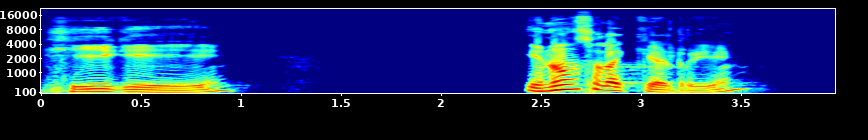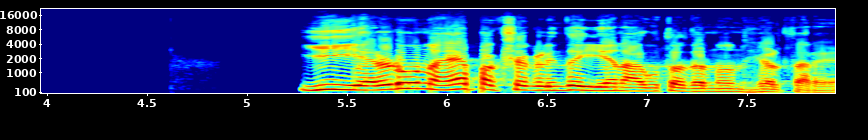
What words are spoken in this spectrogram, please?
ಹೀಗೆ ಇನ್ನೊಂದು ಸಲ ಕೇಳ್ರಿ. ಈ ಎರಡೂ ನಯ ಪಕ್ಷಗಳಿಂದ ಏನಾಗುತ್ತದೆ ಅನ್ನೋದು ಹೇಳ್ತಾರೆ.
